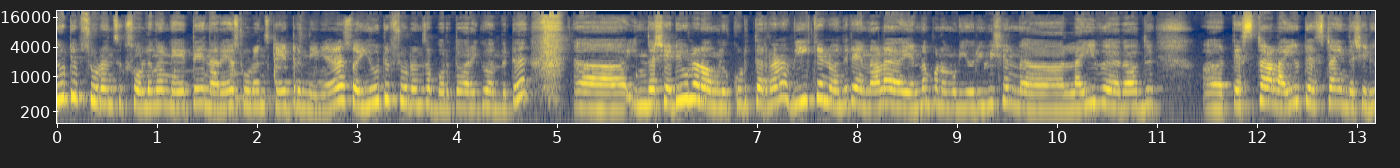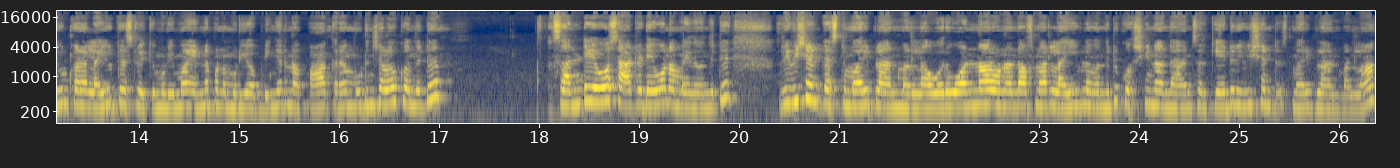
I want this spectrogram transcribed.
யூடியூப் ஸ்டூடெண்ட்ஸுக்கு சொல்லுங்கள் நேற்றே நிறைய ஸ்டூடெண்ட்ஸ் கேட்டிருந்தீங்க. ஸோ யூடியூப் ஸ்டூடெண்ட்ஸை பொறுத்த வரைக்கும் வந்துட்டு இந்த ஷெடியூலை நான் உங்களுக்கு கொடுத்துட்றேன் வீக்கெண்ட் வந்துட்டு என்னால் என்ன பண்ண முடியும்? ரிவிஷன் லைவ் ஏதாவது டெஸ்ட்டாக லைவ் டெஸ்ட்டாக இந்த ஷெடியூலுக்கான லைவ் டெஸ்ட் வைக்க முடியுமா? என்ன பண்ண முடியும்? அப்படிங்கிற நான் பார்க்குறேன். முடிஞ்ச அளவுக்கு வந்துட்டு சண்டேவோ சாட்டர்டேவோ நம்ம இதை வந்துட்டு ரிவிஷன் டெஸ்ட் மாதிரி பிளான் பண்ணலாம். ஒரு one hour one and half hour லைவில் வந்துட்டு கொஸ்டின் அண்ட் ஆன்சர் கேட்டு ரிவிஷன் டெஸ்ட் மாதிரி பிளான் பண்ணலாம்.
